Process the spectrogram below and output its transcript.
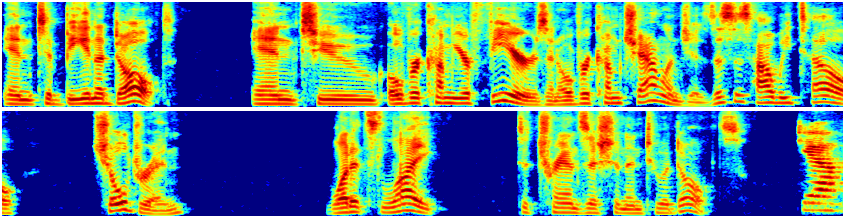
and to be an adult and to overcome your fears and overcome challenges. This is how we tell children what it's like to transition into adults. Yeah,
